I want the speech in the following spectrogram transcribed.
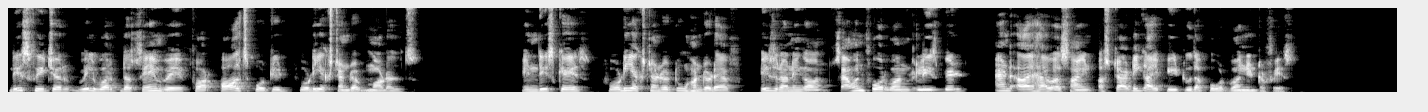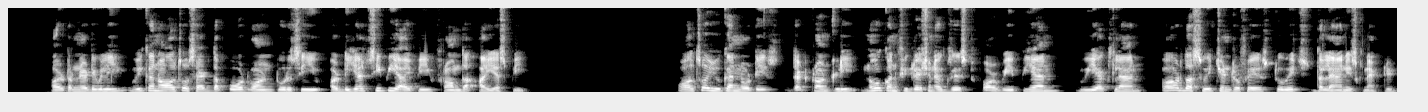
This feature will work the same way for all supported FortiExtender models. In this case, FortiExtender 200F is running on 741 release build and I have assigned a static IP to the port 1 interface. Alternatively, we can also set the port 1 to receive a DHCP IP from the ISP. Also, you can notice that currently no configuration exists for VPN, VXLAN or the switch interface to which the LAN is connected.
